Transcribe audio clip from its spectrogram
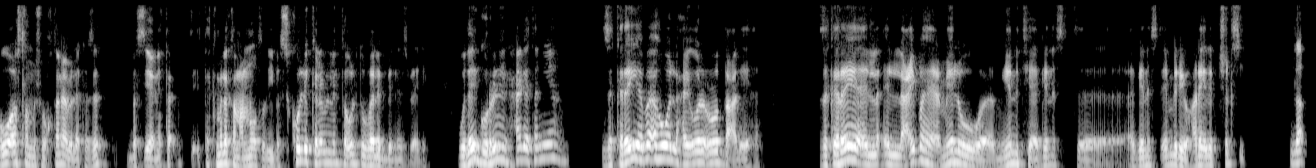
هو أصلا مش مقتنع بلاكازيت بس يعني ت- تكملة على النقطة دي بس كل الكلام اللي أنت قلته valid بالنسبة لي. وده يجرني لحاجة تانية زكريا بقى هو اللي هيقول يرد عليها. زكريا الل- اللعيبة هيعملوا mutiny against against إيمري وهنقلب تشيلسي؟ لا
